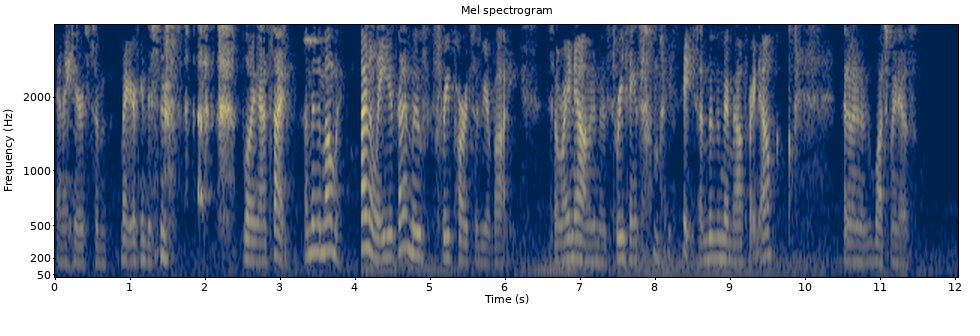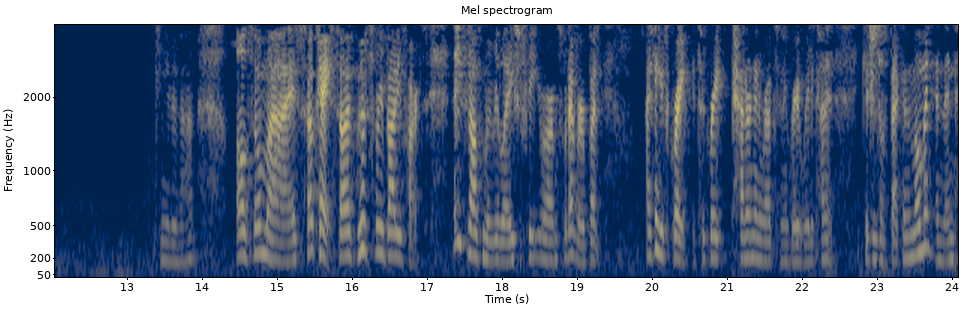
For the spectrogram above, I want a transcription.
And I hear some my air conditioner blowing outside. I'm in the moment. Finally, you're going to move three parts of your body. So right now I'm going to move three things on my face. I'm moving my mouth right now. I'm going to watch my nose. Can you do that? Also my eyes. Okay, so I've moved three body parts. Now you can also move your legs, your feet, your arms, whatever. But I think it's great. It's a great pattern interrupt and a great way to kind of get yourself back in the moment and then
